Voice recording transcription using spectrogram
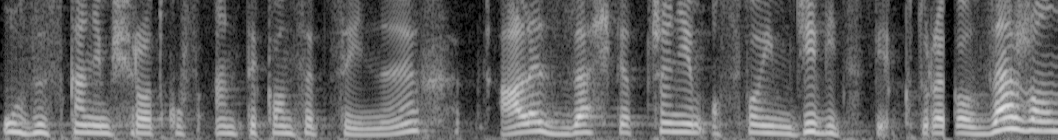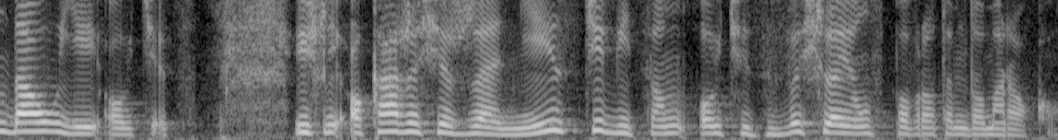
uzyskaniem środków antykoncepcyjnych, ale z zaświadczeniem o swoim dziewictwie, którego zażądał jej ojciec. Jeśli okaże się, że nie jest dziewicą, ojciec wyśle ją z powrotem do Maroku.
